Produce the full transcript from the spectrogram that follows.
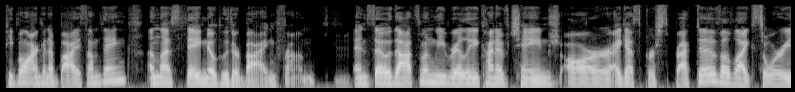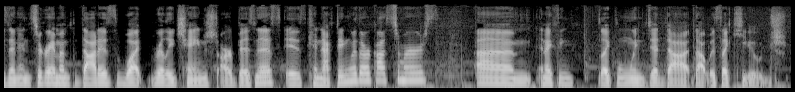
people aren't going to buy something unless they know who they're buying from. Mm. And so that's when we really kind of changed our, I guess, perspective of like stories and Instagram. And that is what really changed our business is connecting with our customers. Um, and I think like when we did that, that was like huge.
